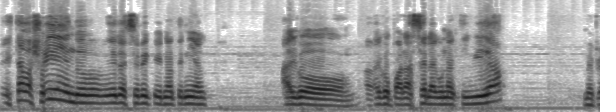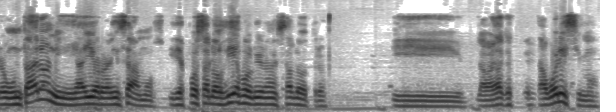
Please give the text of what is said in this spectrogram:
estaba lloviendo, era, se ve que no tenían algo, algo para hacer alguna actividad me preguntaron y ahí organizamos. Y después a los días volvieron a estar al otro. Y la verdad que está buenísimo.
